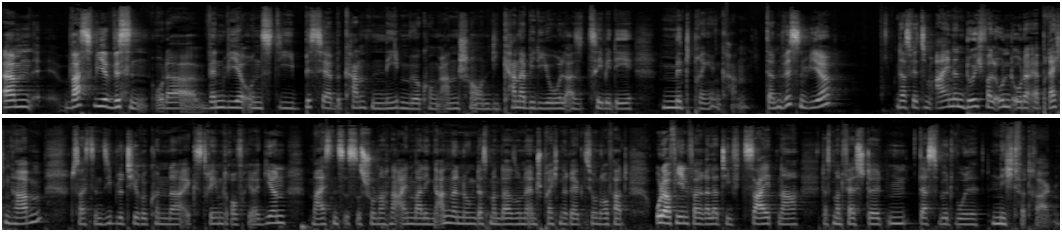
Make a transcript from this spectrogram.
Ähm, was wir wissen oder wenn wir uns die bisher bekannten Nebenwirkungen anschauen, die Cannabidiol, also CBD, mitbringen kann, dann wissen wir, dass wir zum einen Durchfall und oder Erbrechen haben. Das heißt, sensible Tiere können da extrem drauf reagieren. Meistens ist es schon nach einer einmaligen Anwendung, dass man da so eine entsprechende Reaktion drauf hat. Oder auf jeden Fall relativ zeitnah, dass man feststellt, hm, das wird wohl nicht vertragen.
